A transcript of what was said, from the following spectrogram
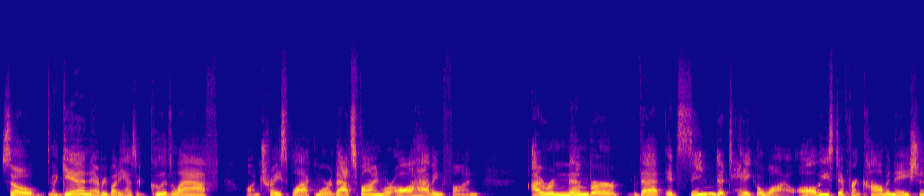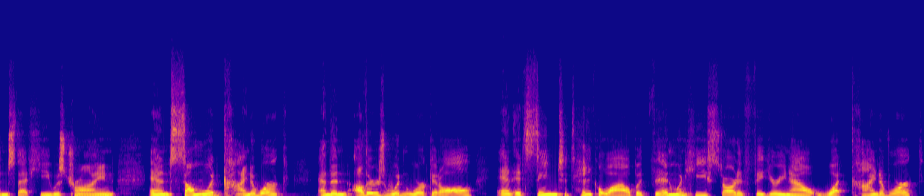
So, again, everybody has a good laugh on Trace Blackmore. That's fine. We're all having fun. I remember that it seemed to take a while, all these different combinations that he was trying, and some would kind of work, and then others wouldn't work at all. And it seemed to take a while, but then when he started figuring out what kind of worked,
